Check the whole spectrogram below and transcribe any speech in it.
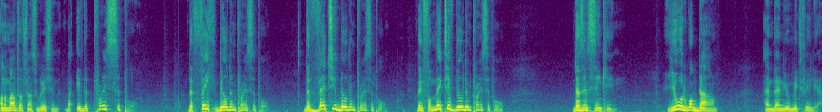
on the Mount of Transfiguration, but if the principle, the faith building principle, the virtue building principle, the informative building principle doesn't sink in, you would walk down and then you meet failure.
